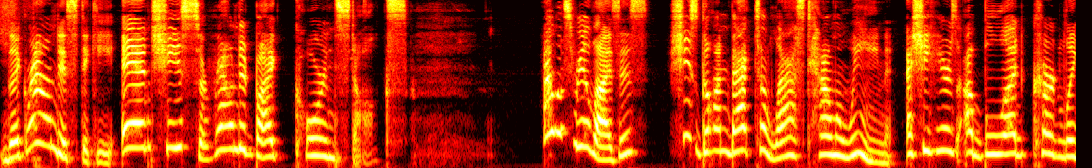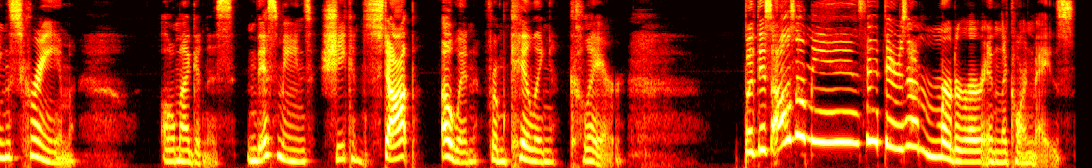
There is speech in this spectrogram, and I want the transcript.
the ground is sticky, and she's surrounded by corn stalks. Alice realizes she's gone back to last Halloween as she hears a blood curdling scream. Oh my goodness, this means she can stop Owen from killing Claire. But this also means that there's a murderer in the corn maze.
